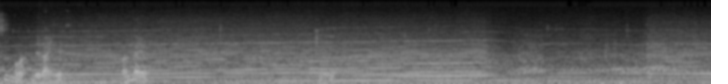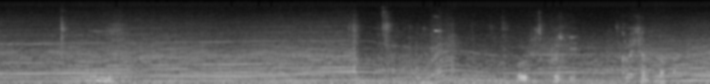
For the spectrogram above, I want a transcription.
6인 것 같은데 라인을 맞나요? 오케이 음. 어, 오, 벌써, 벌써, 그렇게 잘못 났다.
